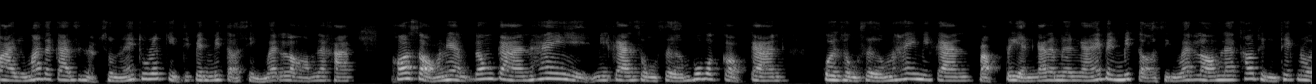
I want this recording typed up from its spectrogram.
บายหรือมาตรการสนับสนุนให้ธุรกิจที่เป็นมิตรต่อสิ่งแวดล้อมนะคะ ข้อสองเนี่ยต้องการให้มีการส่งเสริมผู้ประกอบการ ควรส่งเสริมให้มีการปรับเปลี่ยนการดำเนินงานให้เป็นมิตรต่อสิ่งแวดล้อม และเข้าถึงเทคโนโล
